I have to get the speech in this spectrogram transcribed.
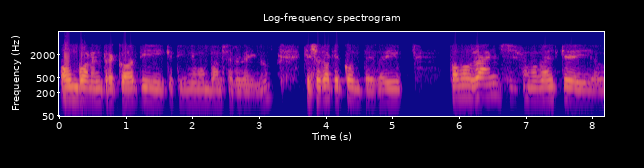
o un bon entrecot i que tinguem un bon servei, no? Que això és el que compta, és a dir, fa molts anys, fa molts anys que el,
